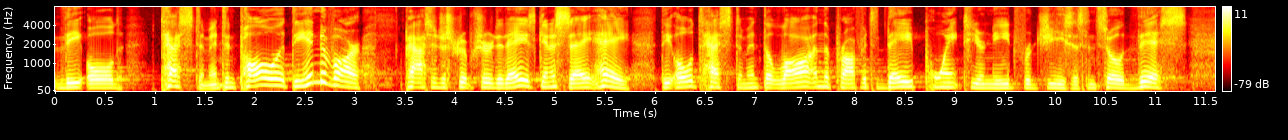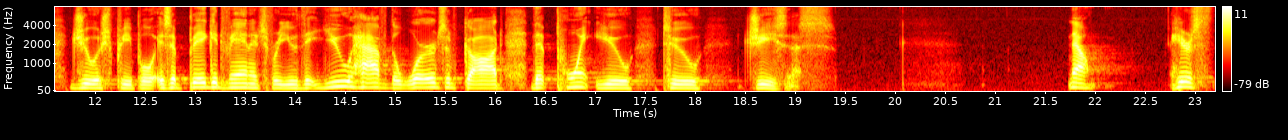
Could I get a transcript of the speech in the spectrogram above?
the Old Testament. And Paul, at the end of our passage of scripture today is going to say, hey, the Old Testament, the law and the prophets, they point to your need for Jesus. And so this Jewish people is a big advantage for you that you have the words of God that point you to Jesus. Now, here's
